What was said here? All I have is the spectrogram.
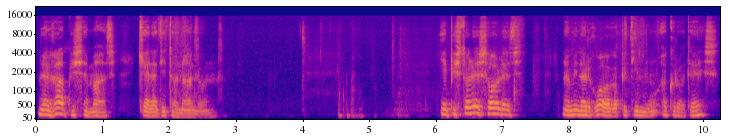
με αγάπη σε μας και εναντί των άλλων. Οι επιστολές όλες, να μην αργώ αγαπητοί μου ακροτές,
